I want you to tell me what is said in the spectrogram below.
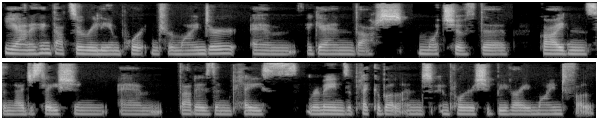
Yeah, and I think that's a really important reminder. Um, again, that much of the guidance and legislation um, that is in place remains applicable, and employers should be very mindful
